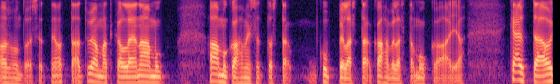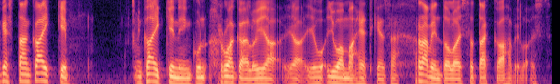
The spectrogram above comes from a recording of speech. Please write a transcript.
asuntoissa. Että ne ottaa työmatkalleen aamu, aamukahvinsa tuosta kuppilasta, kahvilasta mukaan ja käyttää oikeastaan kaikki – kaikki niin kuin ruokailu- ja, ja juomahetkensä ravintoloissa tai kahviloissa.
